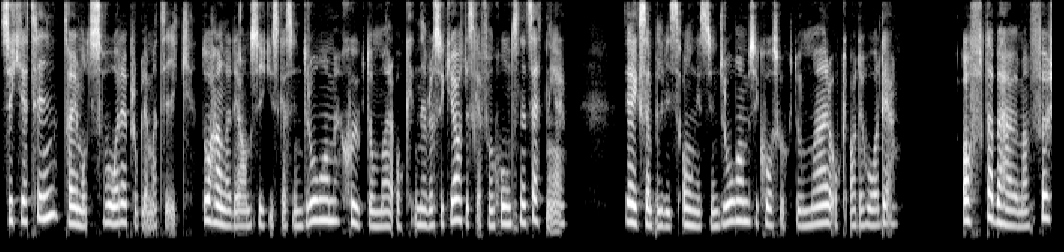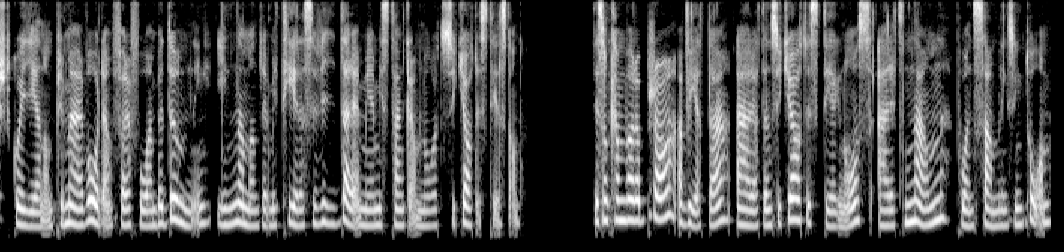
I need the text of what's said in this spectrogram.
Psykiatrin tar emot svårare problematik. Då handlar det om psykiska syndrom, sjukdomar och neuropsykiatriska funktionsnedsättningar. Det är exempelvis ångestsyndrom, psykossjukdomar och ADHD. Ofta behöver man först gå igenom primärvården för att få en bedömning innan man remitteras vidare med misstankar om något psykiatriskt tillstånd. Det som kan vara bra att veta är att en psykiatrisk diagnos är ett namn på en samling symptom.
